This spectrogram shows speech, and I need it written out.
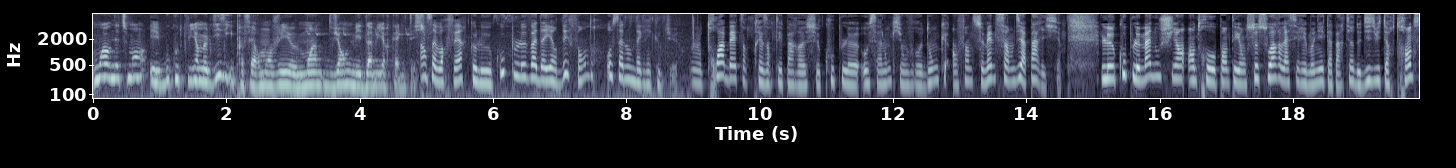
Moi, honnêtement, et beaucoup de clients me le disent, ils préfèrent manger euh, moins de viande mais de la meilleure qualité. Un savoir-faire que le couple va d'ailleurs défendre au Salon de l'Agriculture. Trois bêtes présentées par euh, ce couple au salon qui ouvre donc en fin de semaine samedi à Paris. Le couple Manouchian entre au Panthéon ce soir. La cérémonie est à partir de 18h30.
